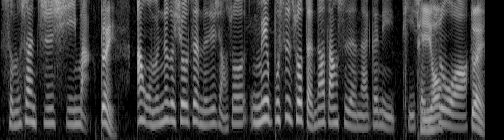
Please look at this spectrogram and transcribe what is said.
什么算知悉嘛？对。啊，我们那个修正的就讲说，你没有不是说等到当事人来跟你提申诉哦，对，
